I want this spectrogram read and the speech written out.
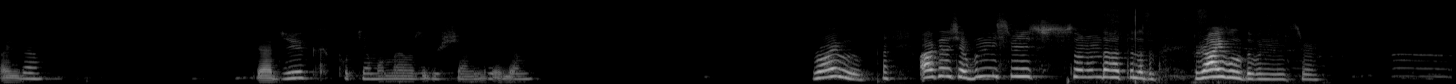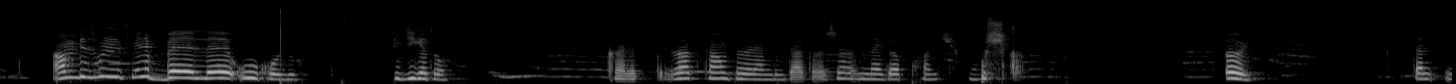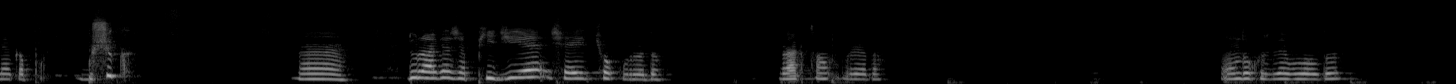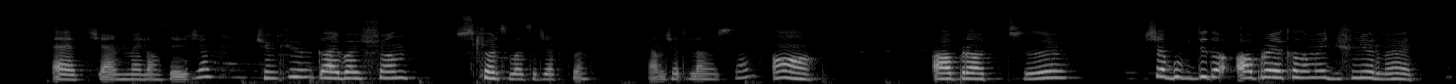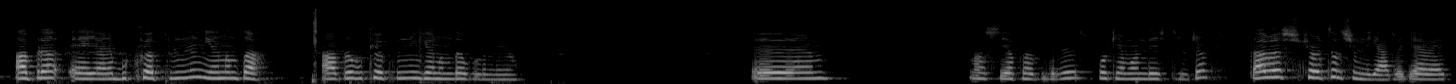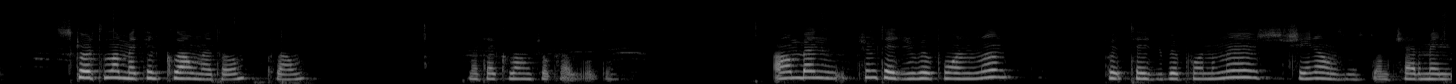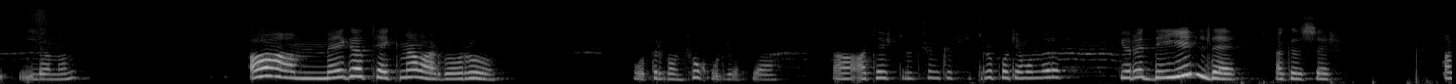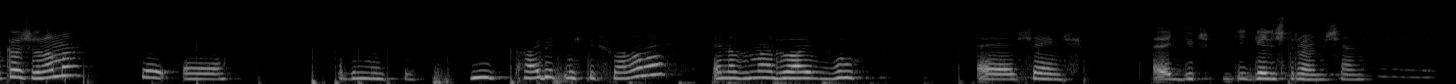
o yüzden birazcık Pokemon'larımızı güçlendirelim. Rival. Arkadaşlar bunun ismini sonunda hatırladım. Rival'dı bunun ismi. Ama biz bunun ismini BLU koyduk. Pidgeotto. Karakter. Rock Thump öğrendik arkadaşlar. Mega Punch. Bışk. Öl. Ben mega. Bışık. Ha. Dur arkadaşlar PG'ye şey çok vuruyordu. Rock tam vuruyordu. 19 level oldu. Evet Jen Melon seyredeceğim. Çünkü galiba şu an Skirtle atacaktı. Yanlış hatırlamıyorsam. Aa. Abra attı. İşte bu videoda Abra yakalamayı düşünüyorum evet. Abra e, yani bu köprünün yanında. Abra bu köprünün yanında bulunuyor. Eee, nasıl yapabiliriz? Pokemon değiştireceğim. Galiba Squirtle şimdi gelecek. Evet. Squirtle'a Metal Clown atalım. Clown. Metal Clown çok az oldu. Ama ben tüm tecrübe puanının tecrübe puanını şeyini almasını istiyorum. Charmelon'un. Aa mega tekme var doğru. Watergun çok vuracak ya. Aa, ateş türü çünkü su türü Pokemon'lara göre değil de arkadaşlar. Arkadaşlar ama şey eee adını unuttum. Biz kaybetmiştik şu an ama en azından rival eee şeymiş. Eee, güç ge- geliştirmemiş yani.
